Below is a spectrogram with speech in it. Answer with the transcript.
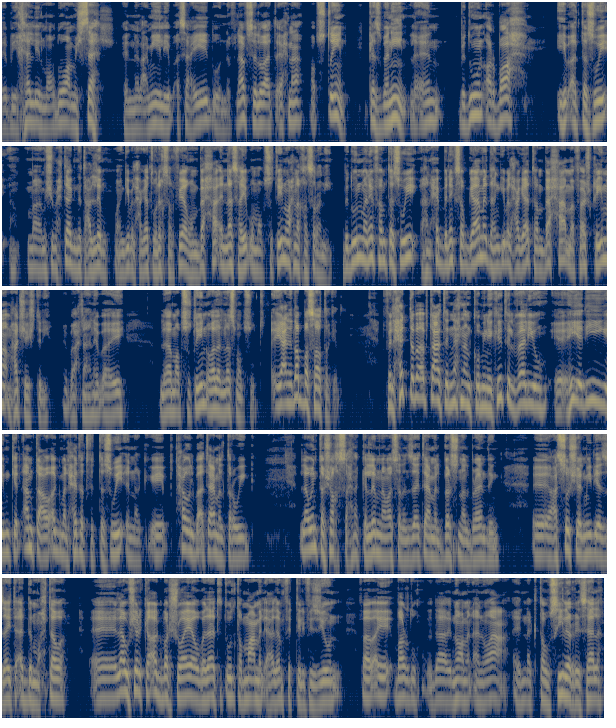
بيخلي الموضوع مش سهل. إن العميل يبقى سعيد وإن في نفس الوقت إحنا مبسوطين كسبانين. لأن بدون أرباح يبقى التسويق ما مش محتاج نتعلمه. وهنجيب الحاجات ونخسر فيها ونبيعها الناس هيبقوا مبسوطين وإحنا خسرانين. بدون ما نفهم تسويق هنحب نكسب جامد هنجيب الحاجات هنبيعها ما فيهاش قيمة ما حدش هيشتريها. يبقى إحنا هنبقى إيه لا مبسوطين ولا الناس مبسوطة. يعني ده ببساطة كده. في الحتة بقى بتاعت إن إحنا ن communicate ال value هي دي يمكن أمتع وأجمل حتت في التسويق إنك إيه بتحاول بقى تعمل ترويج. لو أنت شخص إحنا اتكلمنا مثلا إزاي تعمل personal branding آه على ال social media إزاي تقدم محتوى. آه لو شركة أكبر شوية وبدأت تقول طب ما أعمل إعلان في التلفزيون فايه برضه ده نوع من أنواع إنك توصيل الرسالة.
